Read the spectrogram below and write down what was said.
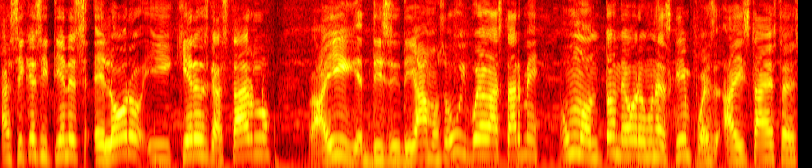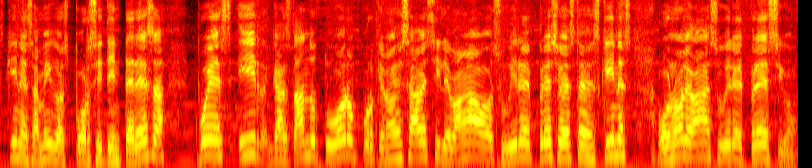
Así que si tienes el oro y quieres gastarlo, ahí digamos, uy, voy a gastarme un montón de oro en una skin, pues ahí están estas skins, amigos. Por si te interesa, puedes ir gastando tu oro porque no se sabe si le van a subir el precio a estas skins o no le van a subir el precio.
